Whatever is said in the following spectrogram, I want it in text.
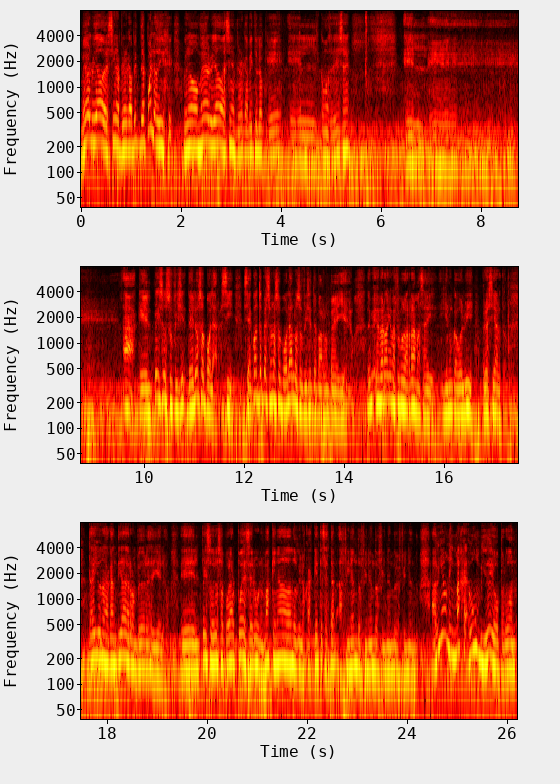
me he olvidado de decir en el primer capítulo, después lo dije, pero me he olvidado de decir en el primer capítulo que el, ¿cómo se dice? El... Eh, Ah, que el peso suficiente. Del oso polar, sí. Si ¿a cuánto pesa un oso polar? Lo suficiente para romper el hielo. Es verdad que me fui por las ramas ahí y que nunca volví, pero es cierto. Hay una cantidad de rompedores de hielo. El peso del oso polar puede ser uno, más que nada dando que los casquetes están afinando, afinando, afinando, afinando. Había una imagen, un video, perdón,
